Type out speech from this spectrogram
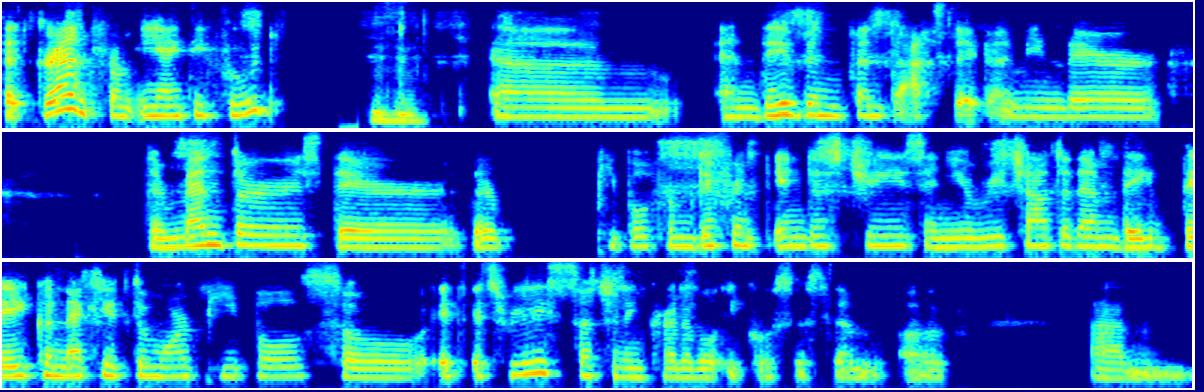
that grant from EIT Food, mm-hmm. um, and they've been fantastic. I mean, they're they're mentors. They're they're people from different industries and you reach out to them they they connect you to more people. So it, it's really such an incredible ecosystem of um,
